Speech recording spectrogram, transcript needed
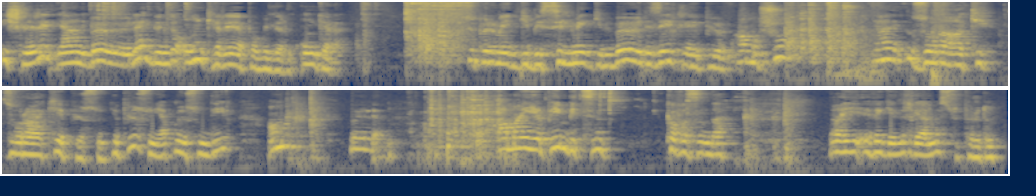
işleri yani böyle günde 10 kere yapabilirim. 10 kere. Süpürmek gibi, silmek gibi böyle zevkle yapıyorum. Ama şu yani zoraki, zoraki yapıyorsun. Yapıyorsun, yapmıyorsun değil. Ama böyle aman yapayım bitsin kafasında. Ay eve gelir gelmez süpürdüm.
